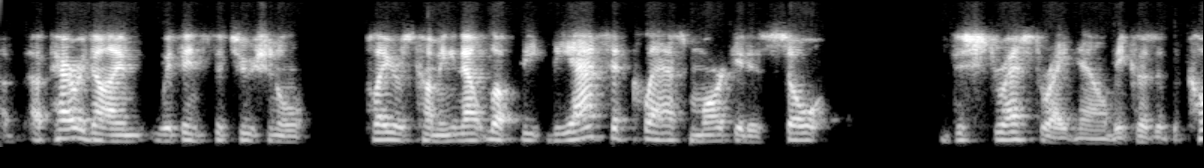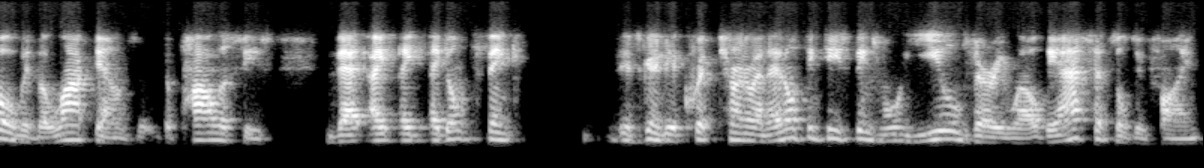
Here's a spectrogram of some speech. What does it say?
a, a paradigm with institutional players coming. Now, look, the, the asset class market is so distressed right now because of the COVID, the lockdowns, the policies that I, I, I don't think it's going to be a quick turnaround. I don't think these things will yield very well. The assets will do fine,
